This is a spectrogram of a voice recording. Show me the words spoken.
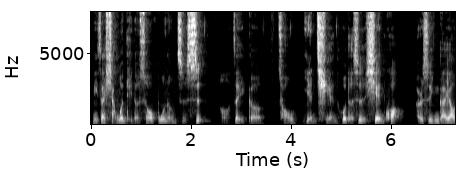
你在想问题的时候，不能只是哦这一个从眼前或者是现况而是应该要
